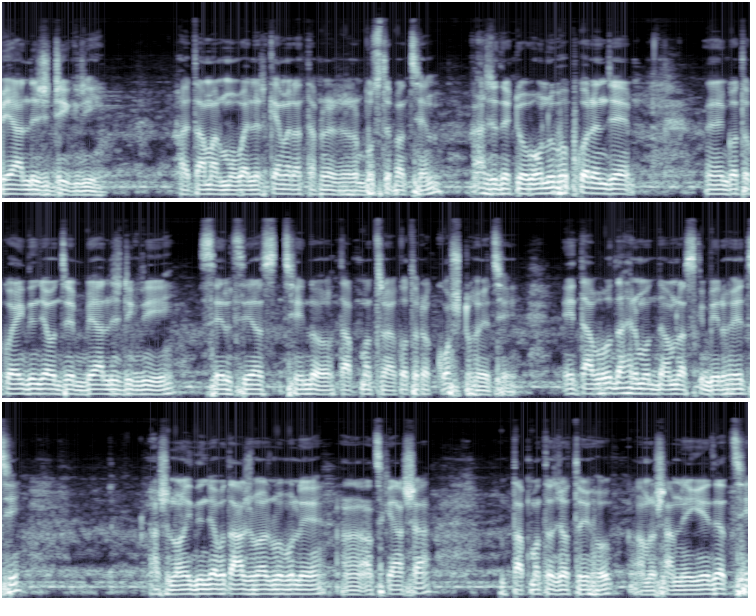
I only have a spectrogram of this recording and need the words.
বিয়াল্লিশ ডিগ্রি। হয়তো আমার মোবাইলের ক্যামেরাতে আপনারা বুঝতে পাচ্ছেন। আর যদি একটু অনুভব করেন যে গত কয়েকদিন যাবত যে বিয়াল্লিশ ডিগ্রি সেলসিয়াস ছিল, তাপমাত্রা কতটা কষ্ট হয়েছে, এই তাপদাহের মধ্যে আমরা আজকে বের হয়েছি। আসলে অনেক দিন যাবত আসব আসব বলে আজকে আসা, তাপমাত্রা যতই হোক, আমরা সামনে এগিয়ে যাচ্ছি।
